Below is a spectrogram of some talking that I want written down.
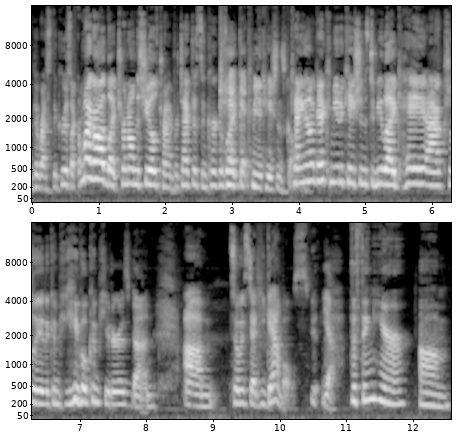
the rest of the crew is like, "Oh my god!" Like, turn on the shield, try and protect us. And Kirk is Can't like, get communications going. cannot get communications to be like, "Hey, actually, the com- evil computer is done." Um, so instead, he gambles. yeah. the thing here um,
